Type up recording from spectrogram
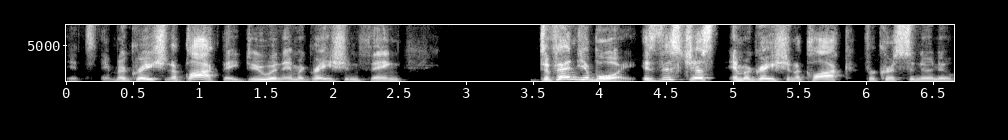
it's immigration o'clock. They do an immigration thing. Defend your boy. Is this just immigration o'clock for Chris Sununu?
